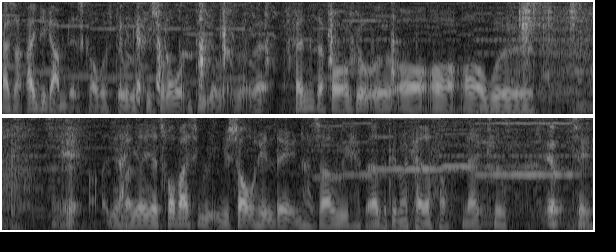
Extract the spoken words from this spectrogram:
Altså rigtig gammeldags kopperstøvler, fordi så er der rundt i. Og, hvad, hvad fanden der er foregået, og, og, og øh, øh, jeg, jeg, jeg, tror faktisk, at vi, vi sov hele dagen, og så har vi været på det, man kalder for natklub. Ja. Til.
